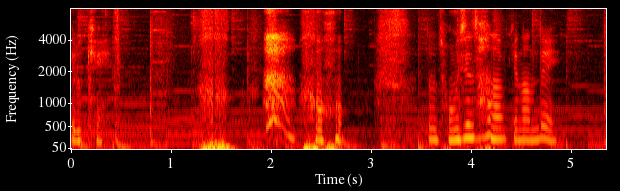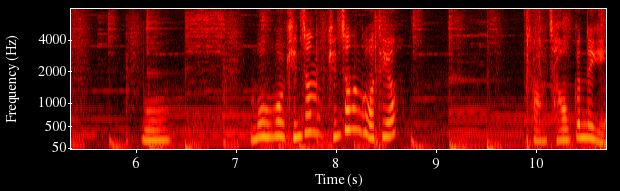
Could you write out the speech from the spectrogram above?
이렇게. 좀 정신 사납긴 한데 뭐 뭐 뭐 괜찮 괜찮은 것 같아요. 자 작업 끝내기.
